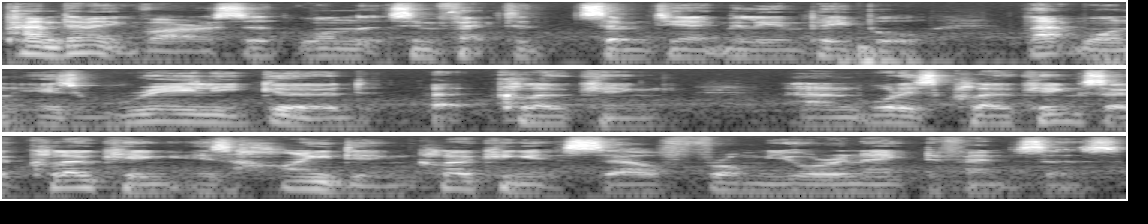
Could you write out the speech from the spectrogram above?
pandemic virus, the one that's infected 78 million people, that one is really good at cloaking. And what is cloaking? So cloaking is hiding, cloaking itself from your innate defenses.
